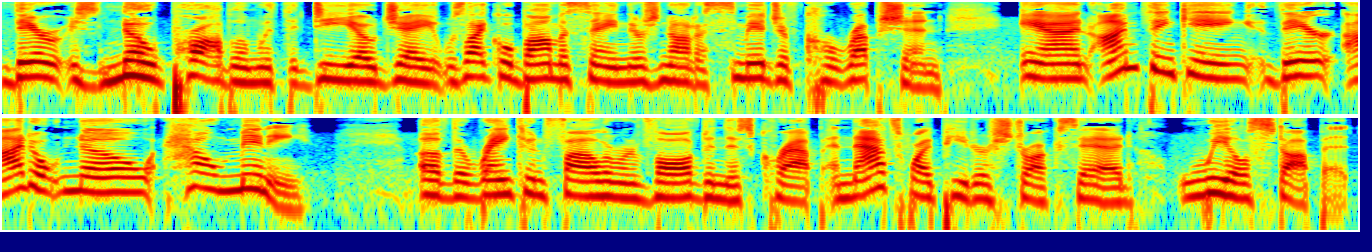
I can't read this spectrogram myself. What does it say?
there is no problem with the DOJ." It was like Obama saying there's not a smidge of corruption, and I'm thinking there. I don't know how many of the rank and file are involved in this crap, and that's why Peter Strzok said, "We'll stop it."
